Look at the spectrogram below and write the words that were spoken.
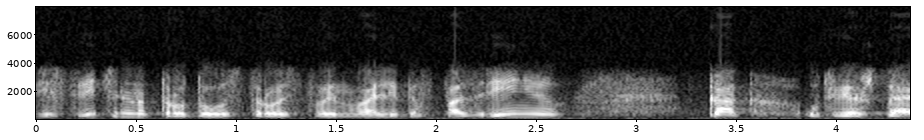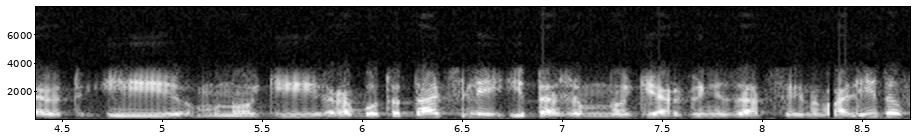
действительно трудоустройства инвалидов по зрению, как утверждают и многие работодатели, и даже многие организации инвалидов,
